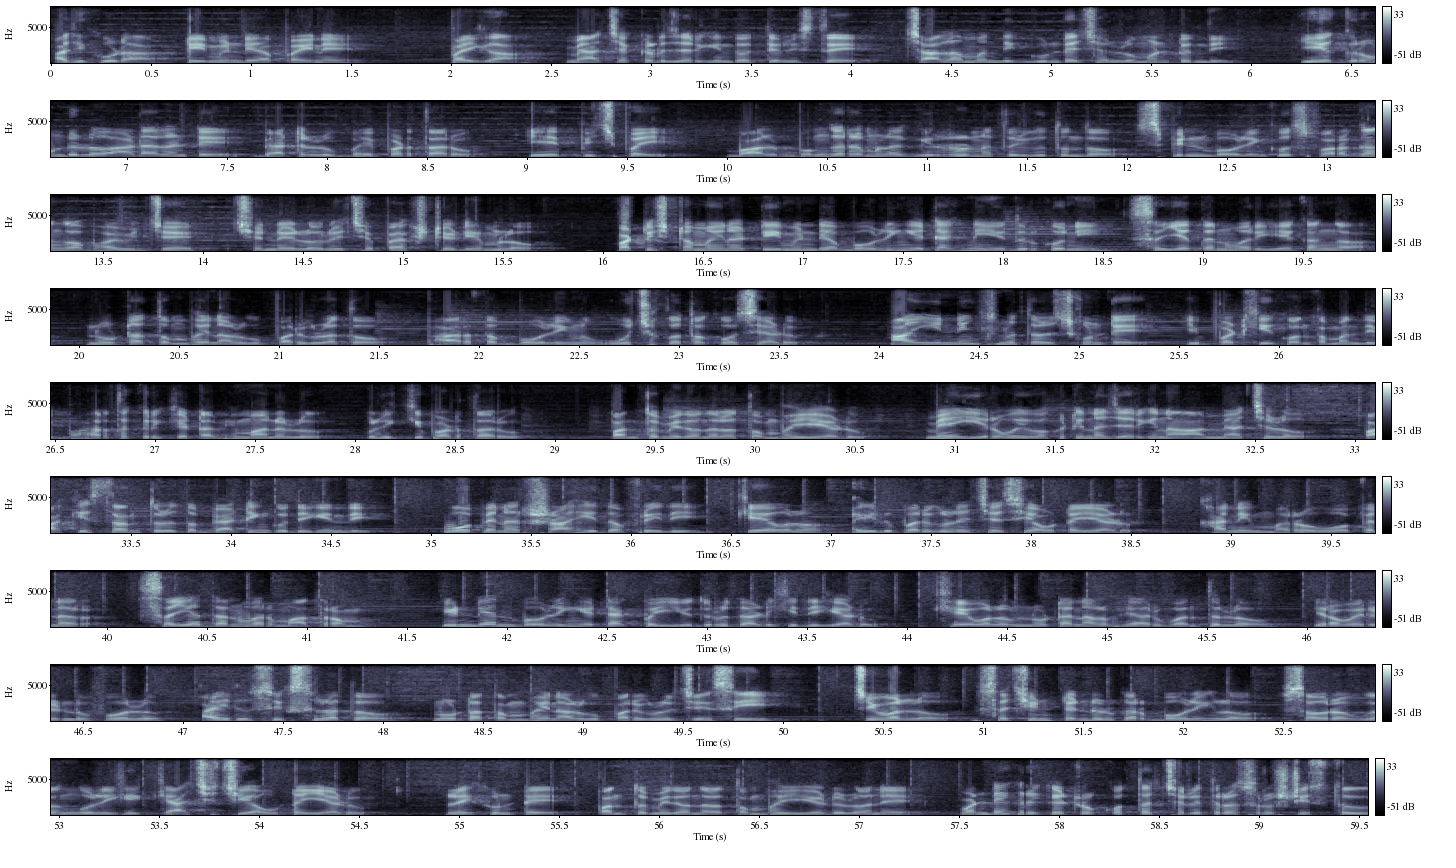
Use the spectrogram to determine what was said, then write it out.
అది కూడా టీమిండియా పైనే. పైగా మ్యాచ్ ఎక్కడ జరిగిందో తెలిస్తే చాలామంది గుండె జల్లుమంటుంది. ఏ గ్రౌండ్లో ఆడాలంటే బ్యాటర్లు భయపడతారో ఏ పిచ్పై బాల్ బొంగరంలా గిర్రున తిరుగుతుందో స్పిన్ బౌలింగ్కు స్వర్గంగా భావించే చెన్నైలోని చెపాక్ స్టేడియంలో. పటిష్టమైన టీమిండియా బౌలింగ్ అటాక్ని ఎదుర్కొని సయ్యద్ అన్వర్ ఏకంగా నూట తొంభై నాలుగు పరుగులతో భారత బౌలింగ్ను ఊచకోత కోశాడు ఆ ఇన్నింగ్స్ను తలుచుకుంటే ఇప్పటికీ కొంతమంది భారత క్రికెట్ అభిమానులు ఉలిక్కిపడతారు పంతొమ్మిది వందల తొంభై ఏడు మే ఇరవై ఒకటిన జరిగిన ఆ మ్యాచ్లో పాకిస్తాన్ తొలుత బ్యాటింగ్కు దిగింది. ఓపెనర్ షాహీద్ అఫ్రీది కేవలం ఐదు పరుగులే చేసి అవుట్ అయ్యాడు కానీ మరో ఓపెనర్ సయ్యద్ అన్వర్ మాత్రం ఇండియన్ బౌలింగ్ అటాక్పై ఎదురుదాడికి దిగాడు. కేవలం నూట నలభై ఆరు బంతుల్లో ఇరవై రెండు ఫోర్లు ఐదు సిక్స్లతో నూట తొంభై నాలుగు పరుగులు చేసి చివర్లో సచిన్ టెండూల్కర్ బౌలింగ్లో సౌరవ్ గంగూలీకి క్యాచ్ ఇచ్చి అవుట్ అయ్యాడు. లేకుంటే పంతొమ్మిది వందల తొంభై ఏడులోనే వన్డే క్రికెట్లో కొత్త చరిత్ర సృష్టిస్తూ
